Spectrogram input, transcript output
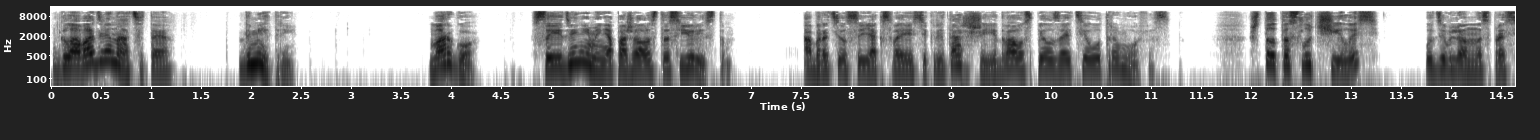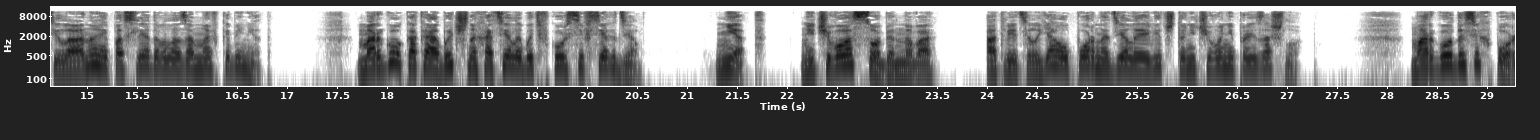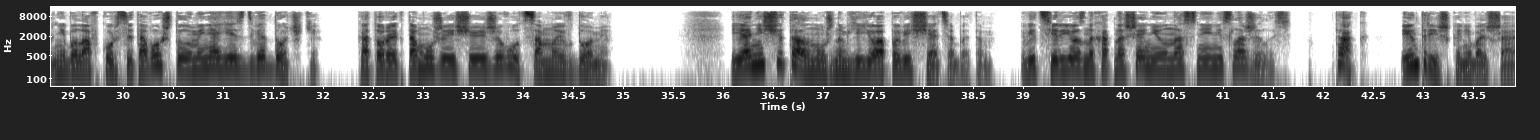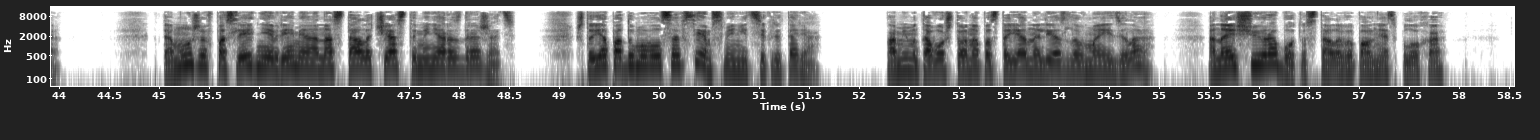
Глава 12. Дмитрий. «Марго, соедини меня, пожалуйста, с юристом». Обратился я к своей секретарше, едва успел зайти утром в офис. «Что-то случилось?» — удивленно спросила она и последовала за мной в кабинет. Марго, как и обычно, хотела быть в курсе всех дел. «Нет, ничего особенного», — ответил я, упорно делая вид, что ничего не произошло. Марго до сих пор не была в курсе того, что у меня есть две дочки, которые к тому же еще и живут со мной в доме. Я не считал нужным ее оповещать об этом, ведь серьезных отношений у нас с ней не сложилось. Так, интрижка небольшая. К тому же в последнее время она стала часто меня раздражать, что я подумывал совсем сменить секретаря. Помимо того, что она постоянно лезла в мои дела, она еще и работу стала выполнять плохо —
